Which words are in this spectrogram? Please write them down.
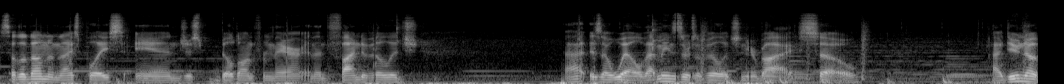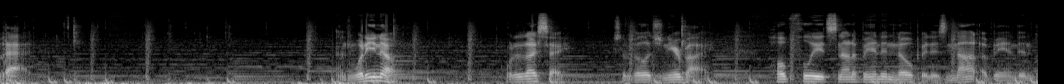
Settle down in a nice place and just build on from there, and then find a village. That is a well. That means there's a village nearby, so I do know that. And what do you know? What did I say? There's a village nearby. Hopefully it's not abandoned. Nope, it is not abandoned.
